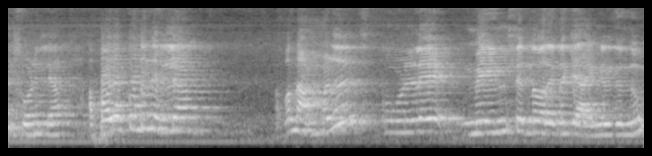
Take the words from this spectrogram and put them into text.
ഐഫോൺ ഇല്ല. അപ്പൊ ഒരു അക്കൗണ്ട് തരില്ല അപ്പൊ നമ്മൾ സ്കൂളിലെ മെയിൻസ് എന്ന് പറയുന്ന ഗ്യാങ്ങിൽ നിന്നും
